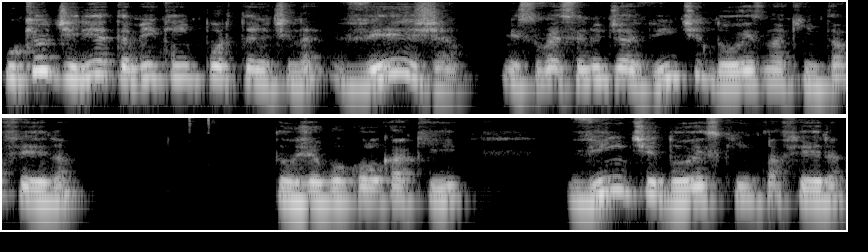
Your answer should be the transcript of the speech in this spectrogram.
O que eu diria também que é importante, né? Veja, isso vai ser no dia 22, na quinta-feira. Então já vou colocar aqui 22, quinta-feira.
